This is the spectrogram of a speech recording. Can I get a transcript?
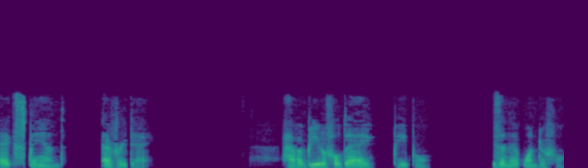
expand every day. Have a beautiful day, people. Isn't it wonderful?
